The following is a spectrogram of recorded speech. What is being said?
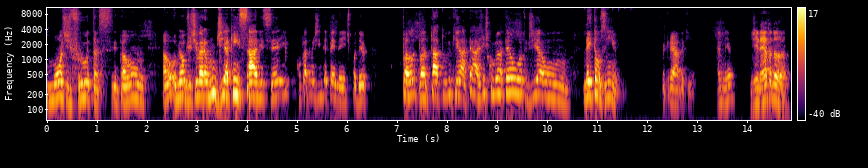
um monte de frutas. Então, o meu objetivo era um dia, quem sabe, ser completamente independente, poder plantar tudo que até a gente comeu até o outro dia um leitãozinho foi criado aqui. É mesmo? Direto do,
